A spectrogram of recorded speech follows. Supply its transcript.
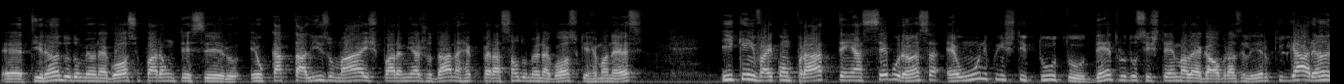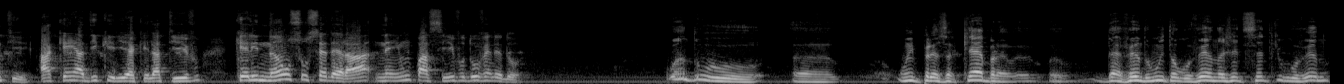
é, tirando do meu negócio para um terceiro, eu capitalizo mais para me ajudar na recuperação do meu negócio que remanesce. E quem vai comprar tem a segurança, é o único instituto dentro do sistema legal brasileiro que garante a quem adquirir aquele ativo que ele não sucederá nenhum passivo do vendedor. Quando uh uma empresa quebra devendo muito ao governo, a gente sente que o governo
